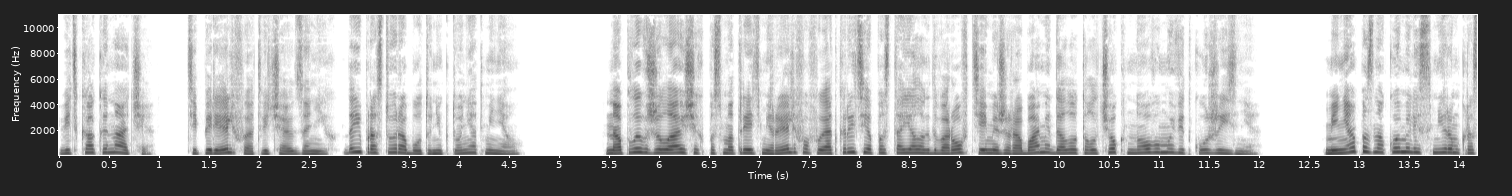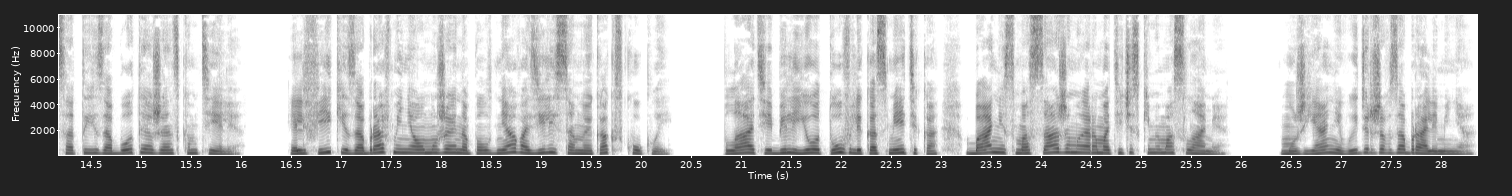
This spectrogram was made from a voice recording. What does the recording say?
Ведь как иначе? Теперь эльфы отвечают за них, да и простую работу никто не отменял. Наплыв желающих посмотреть мир эльфов и открытие постоялых дворов теми же рабами дало толчок новому витку жизни. Меня познакомили с миром красоты и заботы о женском теле. Эльфийки, забрав меня у мужей на полдня, возились со мной как с куклой. Платье, белье, туфли, косметика, бани с массажем и ароматическими маслами. Мужья, не выдержав, забрали меня,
